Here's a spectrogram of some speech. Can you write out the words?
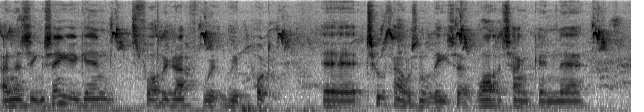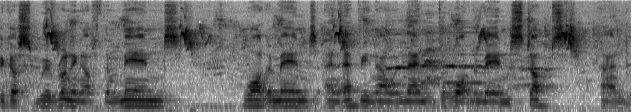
and as you can see again photograph we, we put Uh, a 2000 litre water tank in there because we're running off the mains, water mains, and every now and then the water main stops. And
